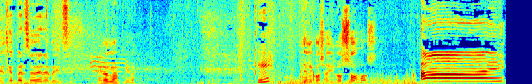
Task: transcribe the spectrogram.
El que persevere vence. Mira, las- mira. ¿Qué? Ya le conseguí los ojos. Ay.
